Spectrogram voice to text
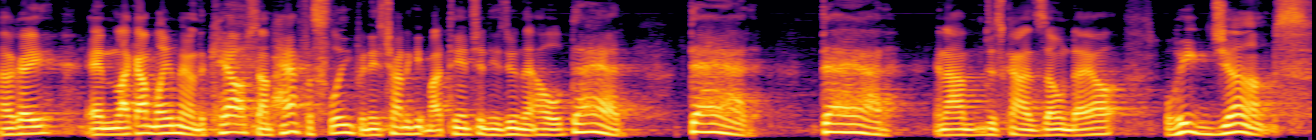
Okay, and like I'm laying there on the couch and I'm half asleep, and he's trying to get my attention. He's doing that whole dad, dad, dad, and I'm just kind of zoned out. Well, he jumps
